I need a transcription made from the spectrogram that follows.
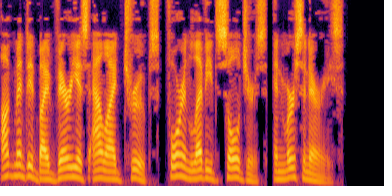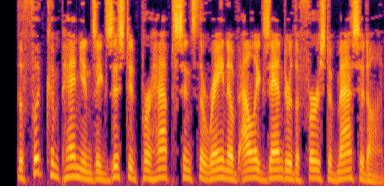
augmented by various allied troops, foreign levied soldiers, and mercenaries. The foot companions existed perhaps since the reign of Alexander I of Macedon.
